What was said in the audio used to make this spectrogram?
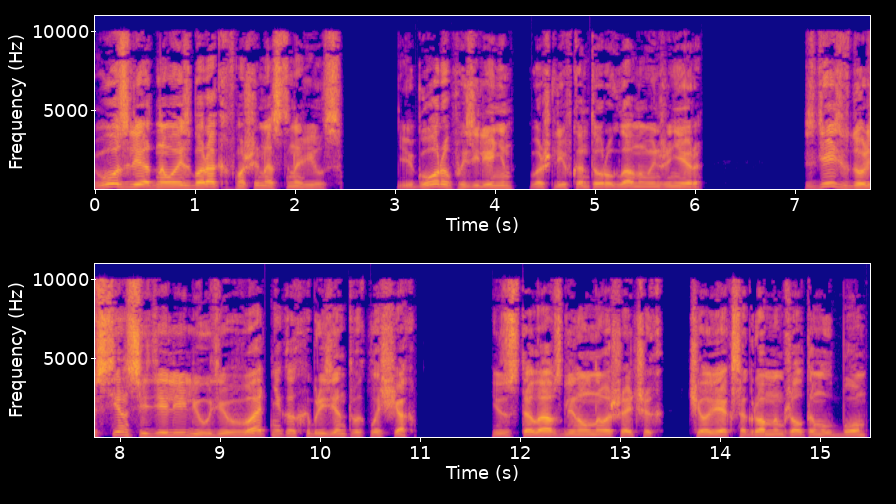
Возле одного из бараков машина остановилась. Егоров и Зеленин вошли в контору главного инженера. Здесь вдоль стен сидели люди в ватниках и брезентовых плащах. Из стола взглянул на вошедших человек с огромным желтым лбом.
